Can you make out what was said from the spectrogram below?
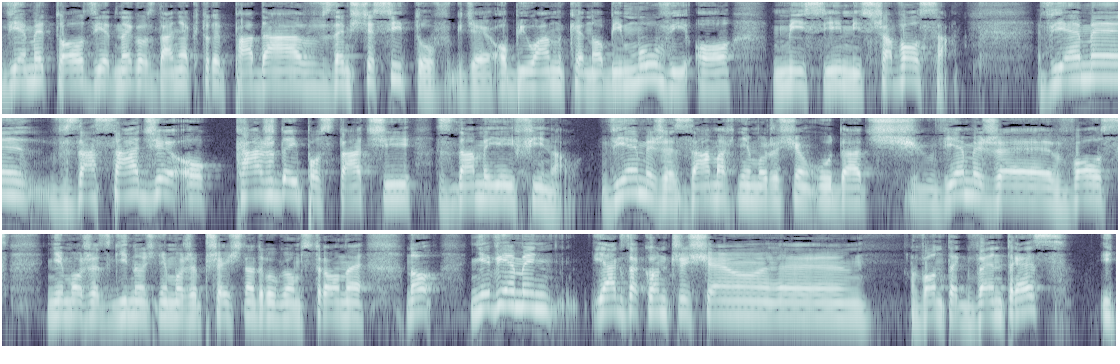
wiemy to z jednego zdania, które pada w Zemście Sithów, gdzie Obi-Wan Kenobi mówi o misji mistrza Wosa. Wiemy w zasadzie o każdej postaci, znamy jej finał. Wiemy, że zamach nie może się udać, wiemy, że Wos nie może zginąć, nie może przejść na drugą stronę. No, nie wiemy, jak zakończy się e, wątek Ventres i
